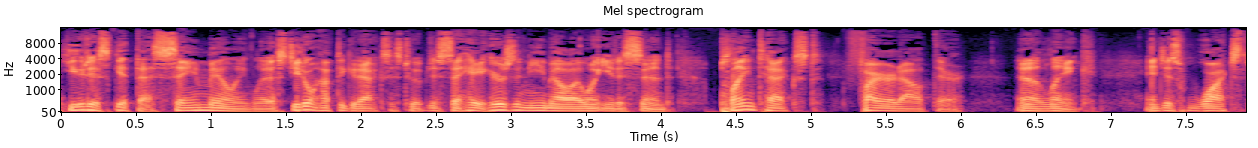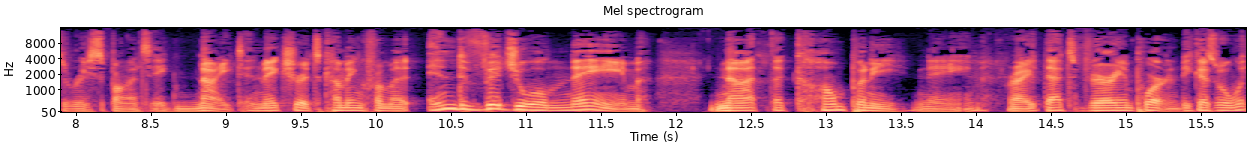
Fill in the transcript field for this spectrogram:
You just get that same mailing list. You don't have to get access to it. Just say, Hey, here's an email I want you to send. Plain text, fire it out there and a link and just watch the response ignite and make sure it's coming from an individual name, not the company name, right? That's very important because when we,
